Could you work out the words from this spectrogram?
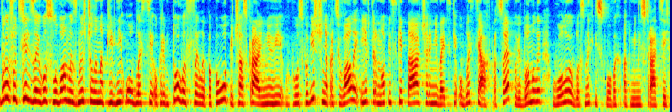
Ворожу ціль, за його словами, знищили на півдні області. Окрім того, сили ППО під час крайнього сповіщення працювали і в Тернопільській та Чернівецькій областях. Про це повідомили голови обласних військових адміністрацій.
